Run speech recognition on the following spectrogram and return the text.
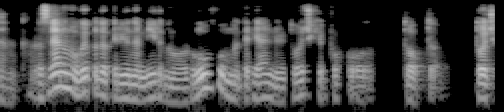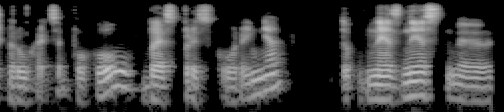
Так, розглянемо випадок рівномірного руху матеріальної точки по колу. Тобто точка рухається по колу без прискорення, тобто не, не, не,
